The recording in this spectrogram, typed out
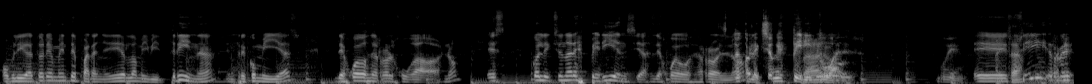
Obligatoriamente para añadirlo a mi vitrina, entre comillas, de juegos de rol jugados, ¿no? Es coleccionar experiencias de juegos de rol, ¿no? Una colección espiritual. Muy bien. Eh, sí, re-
